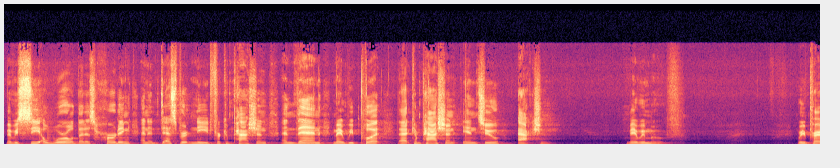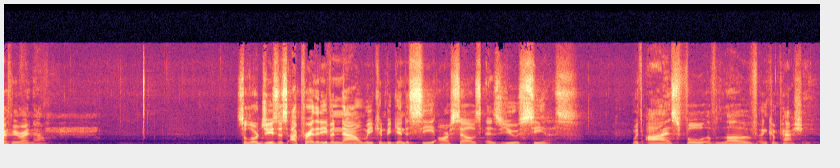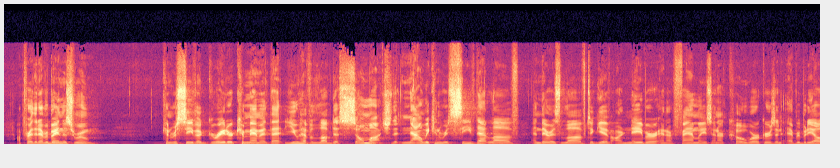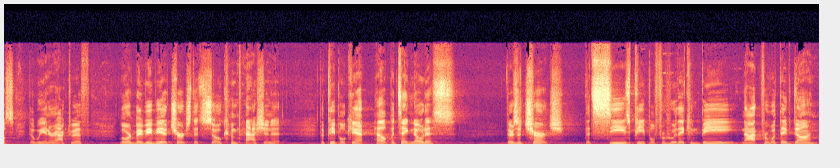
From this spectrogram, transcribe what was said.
May we see a world that is hurting and in desperate need for compassion, and then may we put that compassion into action. May we move. Will you pray with me right now? So, Lord Jesus, I pray that even now we can begin to see ourselves as you see us, with eyes full of love and compassion. I pray that everybody in this room, can receive a greater commandment that you have loved us so much that now we can receive that love and there is love to give our neighbor and our families and our coworkers and everybody else that we interact with. Lord, may we be a church that's so compassionate that people can't help but take notice. There's a church that sees people for who they can be, not for what they've done.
